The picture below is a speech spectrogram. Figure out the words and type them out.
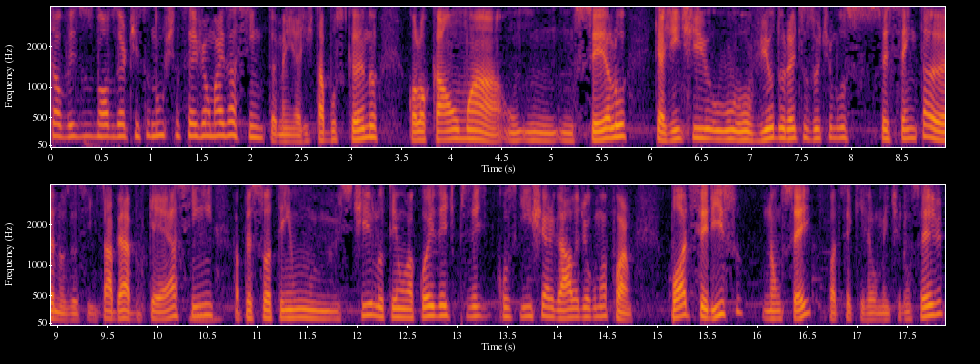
talvez os novos artistas não sejam mais assim também. A gente está buscando colocar uma, um, um- selo que a gente ouviu durante os últimos 60 anos, assim, sabe? Ah, porque é assim, a pessoa tem um estilo, tem uma coisa, e a gente precisa conseguir enxergá-la de alguma forma. Pode ser isso, não sei, pode ser que realmente não seja.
